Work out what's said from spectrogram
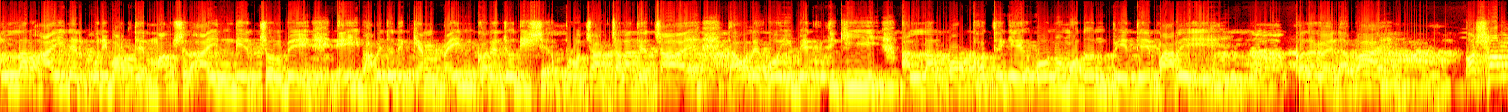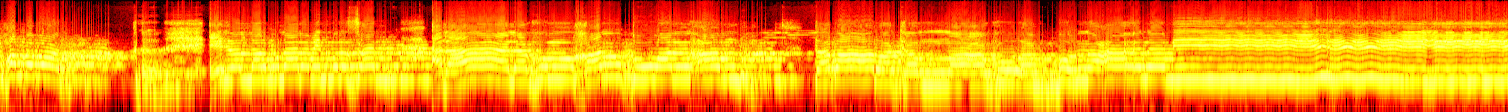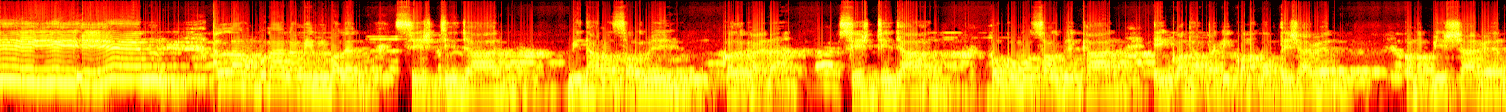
আল্লাহর আইনের পরিবর্তে মানুষের আইন দিয়ে চলবে, এইভাবে যদি ক্যাম্পেইন করে যদি সে প্রচার চালাতে চায়, তাহলে ওই ব্যক্তি কি আল্লাহর পক্ষ থেকে অনুমোদন পেতে পারে? কথা কয় না পায় অসম্ভব ব্যাপার। এই জন্য আল্লাহ রাব্বুল আলামিন বলেছেন আলা লাহুল খালকু ওয়াল আমর। তাবারাকাল্লাহু রাব্বুল আলামিন। রাব্বুল আলামিন বলেন, সৃষ্টি যার চলবে, কথা কয় না? সৃষ্টি যার হুকুমও চলবে কার? এই কথাটা কি মুফতি সাহেবের, কোন পীর সাহেবের,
